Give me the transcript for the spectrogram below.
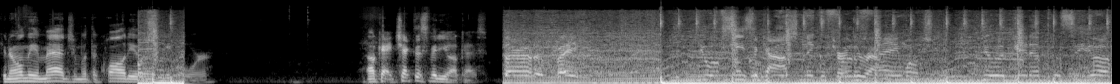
can only imagine what the quality of those people were. Okay, check this video out, guys. third of fake. You Sees the fucking cop, nigga turns around. fame, won't you? You would get that pussy up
